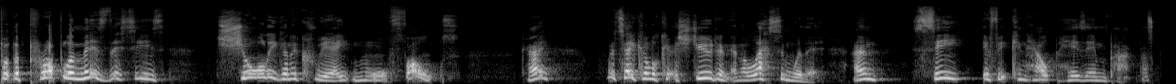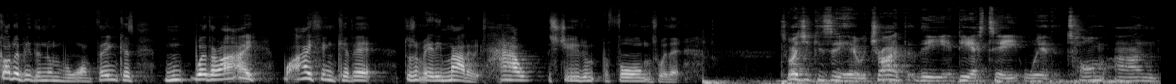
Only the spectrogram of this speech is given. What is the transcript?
But the problem is this is surely going to create more faults, okay? We'll take a look at a student in a lesson with it and see if it can help his impact. That's got to be the number one thing because whether I, what I think of it doesn't really matter. It's how the student performs with it. So as you can see here, we tried the DST with Tom and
